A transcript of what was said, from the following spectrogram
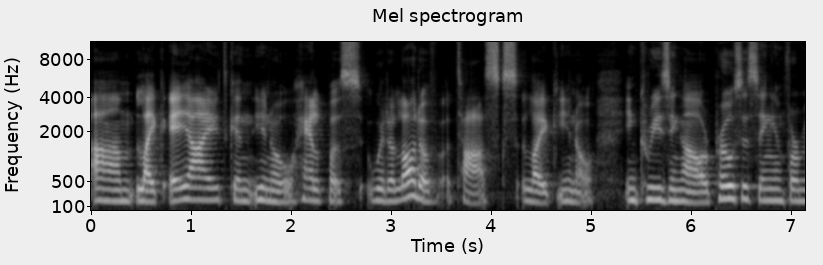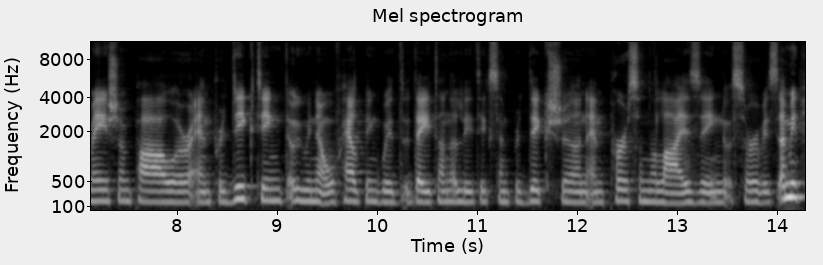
um, like AI, it can you know help us with a lot of tasks, like you know increasing our processing information power and predicting, you know, helping with data analytics and prediction and personalizing service. I mean,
